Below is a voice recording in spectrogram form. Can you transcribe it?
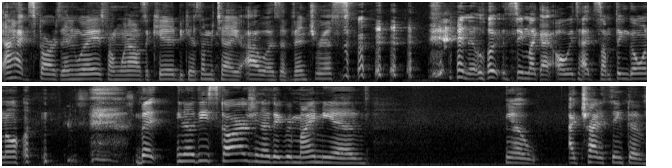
I had scars anyways from when I was a kid because let me tell you, I was adventurous, and it looked it seemed like I always had something going on. but you know, these scars, you know, they remind me of. You know, I try to think of,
